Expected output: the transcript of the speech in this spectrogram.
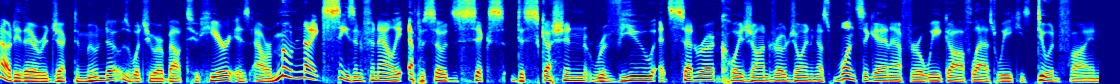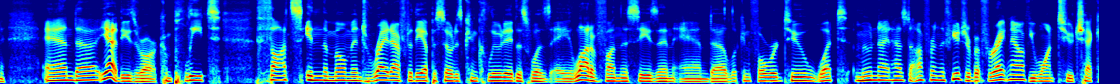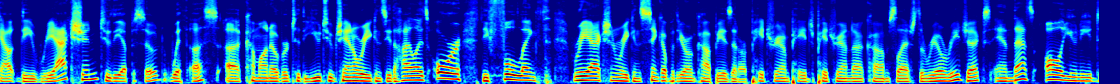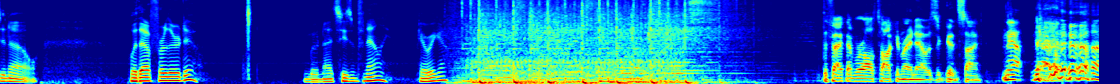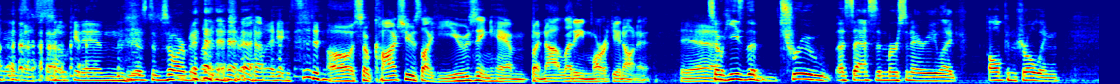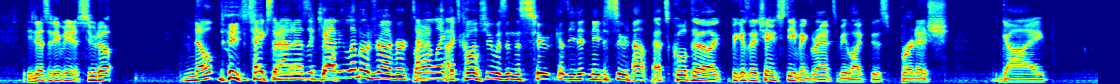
Howdy there, Rejectamundos. What you are about to hear is our Moon Knight season finale, episode 6 discussion, review, etc. Coy Jandreau joining us once again after a week off last week. He's doing fine. And uh, yeah, these are our complete thoughts in the moment right after the episode is concluded. This was a lot of fun this season and uh, looking forward to what Moon Knight has to offer in the future. But for right now, if you want to check out the reaction to the episode with us, uh, come on over to the YouTube channel where you can see the highlights or the full length reaction where you can sync up with your own copy is at our Patreon page, patreon.com slash the reel rejects. And that's all you need to know. Without further ado, Moon Knight season finale. Here we go. The fact that we're all talking right now is a good sign. Yeah, yeah. Soak it in. Just absorb it. Oh, so Khonshu's like using him, but not letting Marc in on it. yeah. so he's the true assassin mercenary, like all controlling. He doesn't even need to suit up. Nope. He takes him out as a cabbie limo driver. And I like That's that cool. Khonshu was in the suit because he didn't need to suit up. That's cool to like because they changed Steven Grant to be like this British guy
